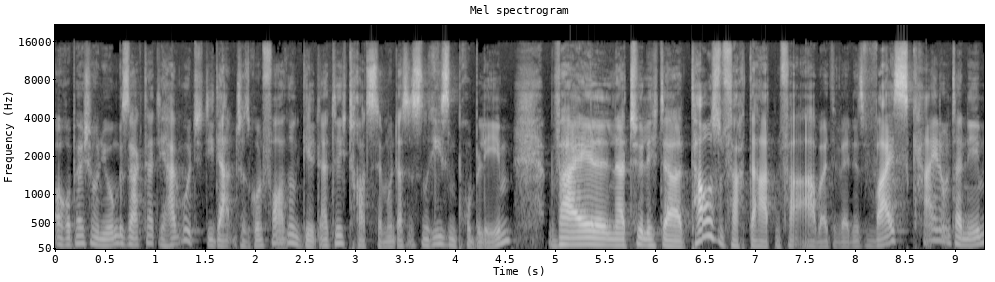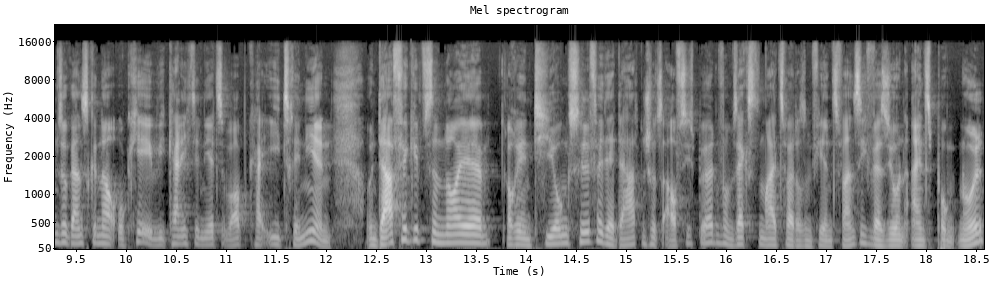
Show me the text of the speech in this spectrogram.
Europäische Union gesagt hat, ja gut, die Datenschutzgrundverordnung gilt natürlich trotzdem. Und das ist ein Riesenproblem, weil natürlich da tausendfach Daten verarbeitet werden. Jetzt weiß kein Unternehmen so ganz genau, okay, wie kann ich denn jetzt überhaupt KI trainieren? Und dafür gibt es eine neue Orientierungshilfe der Datenschutzaufsichtsbehörden vom 6. Mai 2024, Version 1.0.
